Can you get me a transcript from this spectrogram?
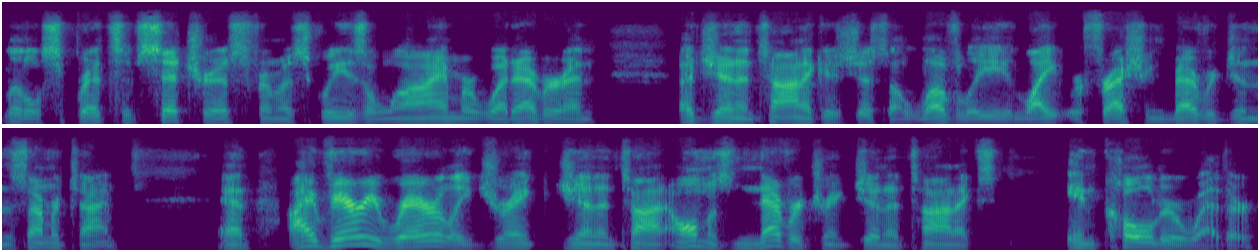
little spritz of citrus from a squeeze of lime or whatever, and a gin and tonic is just a lovely, light, refreshing beverage in the summertime. And I very rarely drink gin and tonic, almost never drink gin and tonics in colder weather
